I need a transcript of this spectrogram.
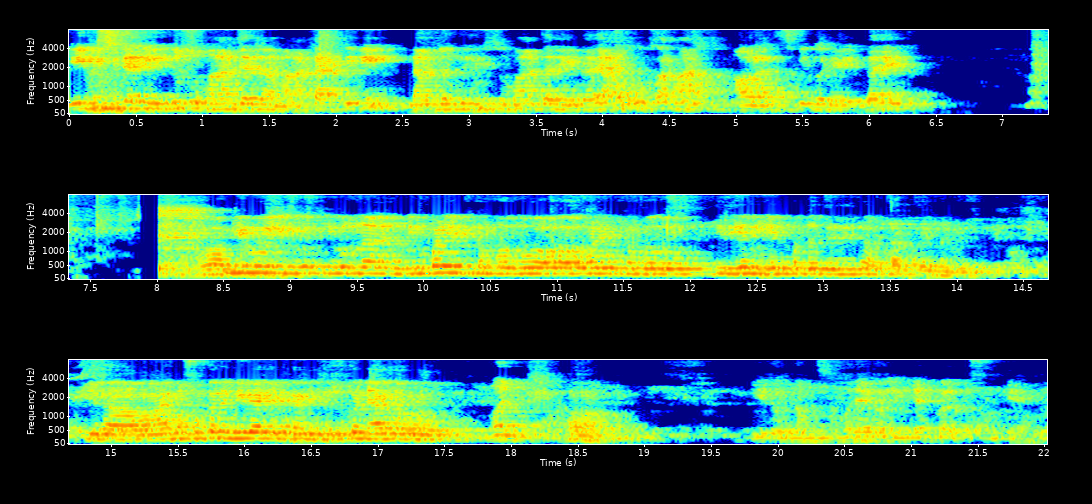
ಈ ವಿಷಯದಲ್ಲಿ ಇನ್ನೂ ಸುಮಾರು ಜನ ಮಾತಾಡ್ತೀವಿ. ನಮ್ಮ ಜೊತೆ ಸುಮಾರು ಜನ ಇದ್ದಾರೆ. ಅವರು ಸಹ ಅವ್ರ ಅನಿಸಿಕೆಗಳು ಹೇಳ್ತಾರೆ. ನೀವು ಇವ್- ಇವ್ರನ್ನ ನಿಮ್ಮ ಬಳಿ ಇಟ್ಕೊಬೋದು ಅವ್ರ ಅವ್ರ ಬಳಿ ಇಟ್ಕೊಬೋದು. ಇದು ಏನು ಪದ್ಧತಿ ಇದೆ ಅಂತ ಅರ್ಥ ಆಗ್ತಾ ಇಲ್ಲ ನನಗೆ ಈಗ ಆಯನ ಸುಖನೆ ನೀವು ಯಾಕೆ ಇಟ್ಕೊಂಡಿದ್ದೀರಿ ಸುಖನ ಯಾರು ಹಾಂ. ಇದು ನಮ್ಮ ಸಮುದಾಯ ಲಿಂಗತ್ವರ್ಗ ಸಂಖ್ಯೆ ಅದು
